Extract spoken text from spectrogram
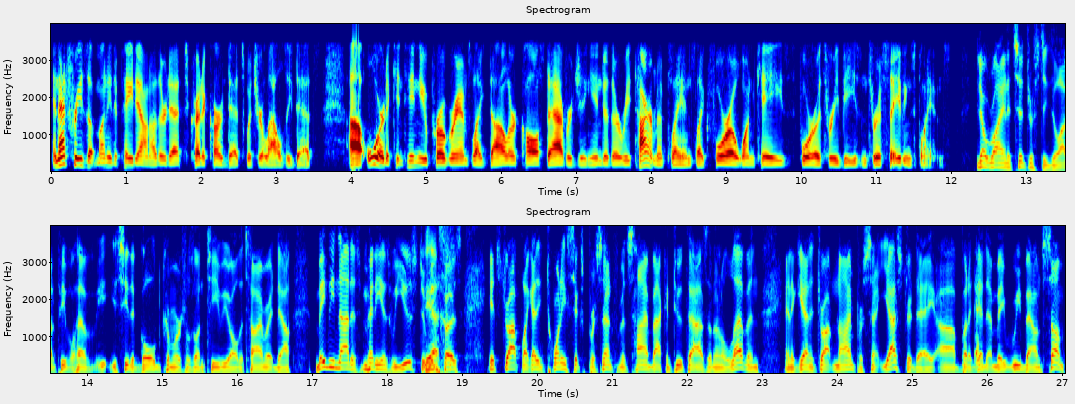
And that frees up money to pay down other debts, credit card debts, which are lousy debts, uh, or to continue programs like dollar cost averaging into their retirement plans like 401ks, 403bs, and thrift savings plans. You know, Ryan, it's interesting. A lot of people have, you see the gold commercials on TV all the time right now. Maybe not as many as we used to Yes. because it's dropped, like, I think 26% from its high back in 2011. And again, it dropped 9% yesterday. Uh, but again, that may rebound some.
